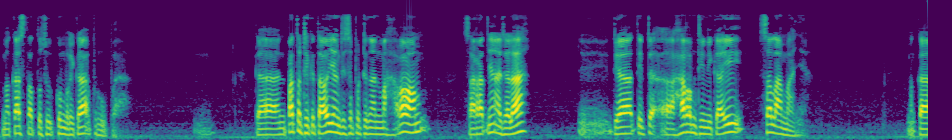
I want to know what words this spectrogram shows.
maka status hukum mereka berubah. Dan patut diketahui yang disebut dengan mahram, syaratnya adalah eh, dia tidak eh, haram dinikahi selamanya. Maka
